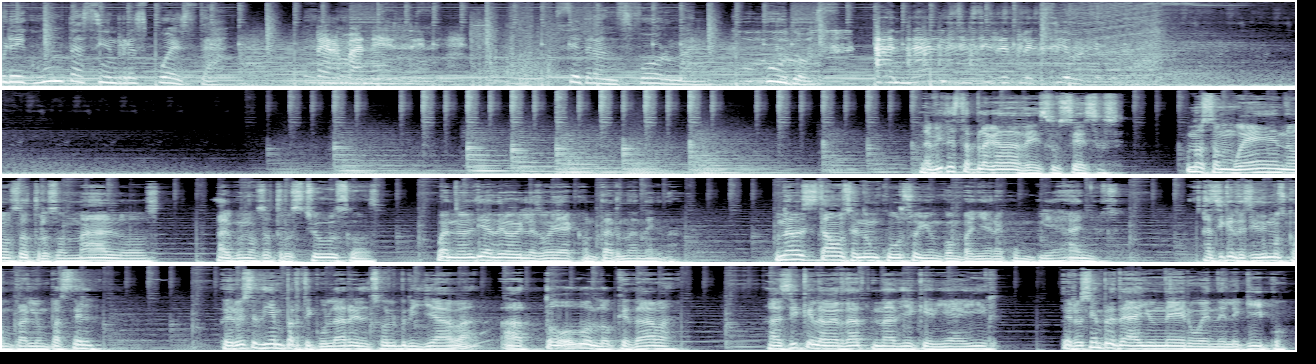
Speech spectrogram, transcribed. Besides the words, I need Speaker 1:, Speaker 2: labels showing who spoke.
Speaker 1: Preguntas sin respuesta.
Speaker 2: Permanecen.
Speaker 1: Se transforman. Kudos.
Speaker 2: Análisis y reflexión.
Speaker 3: La vida está plagada de sucesos. Unos son buenos, otros son malos, algunos otros chuscos. Bueno, el día de hoy les voy a contar una anécdota. Una vez estábamos en un curso y un compañero cumplía años. Así que decidimos comprarle un pastel. Pero ese día en particular el sol brillaba a todo lo que daba. Así que la verdad nadie quería ir. Pero siempre hay un héroe en el equipo.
